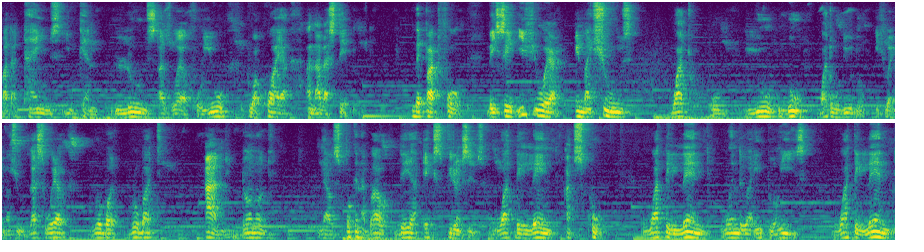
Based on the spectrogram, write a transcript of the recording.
but at times you can lose as well for you to acquire another step. The part four, they say, if you were in my shoes, what would you do? What would you do if you were in my shoes? That's where Robert, Robert and Donald they have spoken about their experiences, what they learned at school, what they learned when they were employees, what they learned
